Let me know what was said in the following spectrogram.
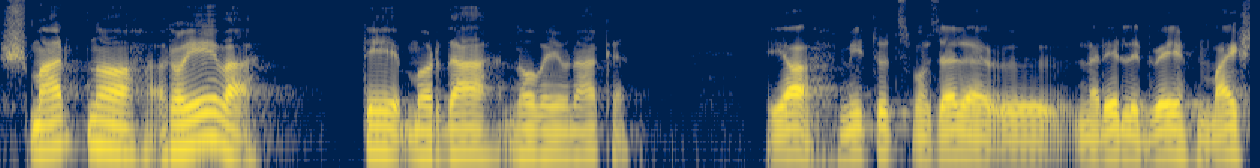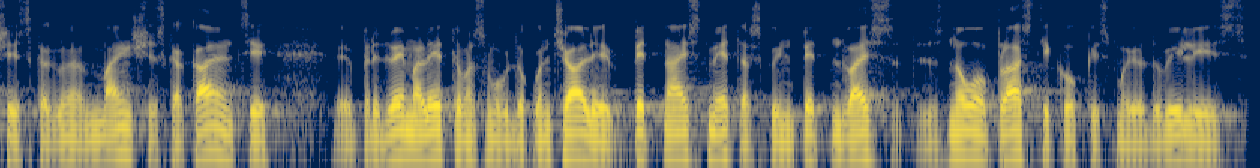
šmartno rojeva te morda nove junake? Ja, mi tudi smo zdaj uh, naredili dve manjši, manjši skakalnici. Eh, pred dvema letoma smo dokončali 15 metrsko in 25 z novo plastiko, ki smo jo dobili iz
